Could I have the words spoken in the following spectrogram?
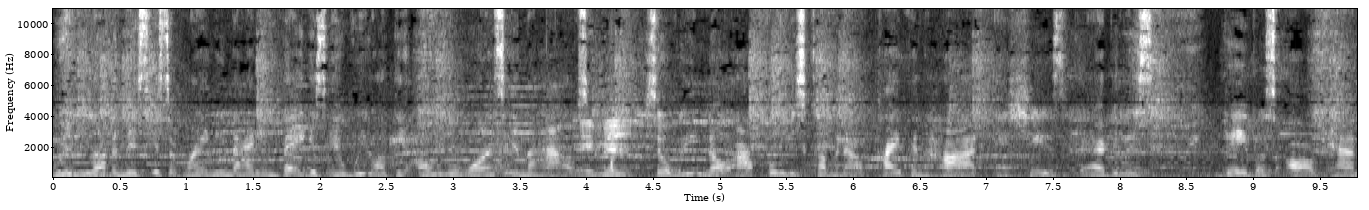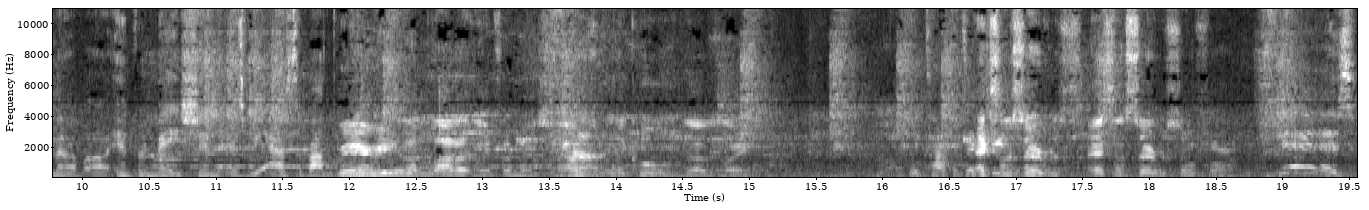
We're loving this. It's a rainy night in Vegas, and we are the only ones in the house. Amen. So we know our food is coming out piping hot, and she is fabulous gave us all kind of uh, information as we asked about the Very, menu. a lot of information. That huh. was really cool. That was like we talking to Excellent service. Excellent service so far. Yes.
